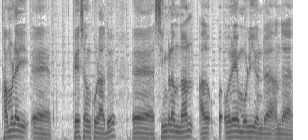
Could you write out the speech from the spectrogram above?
தமிழை பேசவும் கூடாது. சிங்களம்தான் அது ஒ- ஒரே மொழி என்ற அந்த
